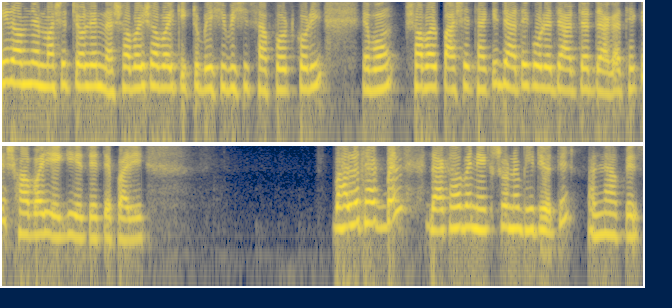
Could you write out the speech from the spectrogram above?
এই রমজান মাসে চলেন না, সবাই সবাইকে একটু বেশি বেশি সাপোর্ট করি এবং সবার পাশে থাকি যাতে করে যার যার জায়গা থেকে সবাই এগিয়ে যেতে পারি। ভালো থাকবেন, দেখা হবে নেক্সট কোনো ভিডিওতে আল্লাহ হাফেজ।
